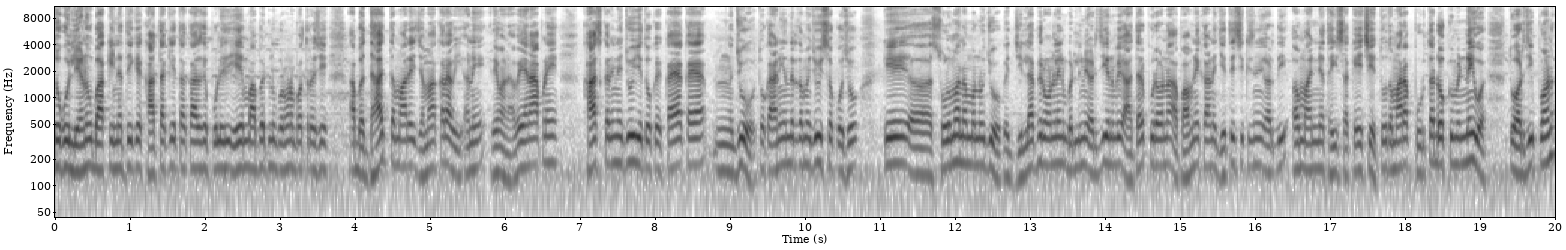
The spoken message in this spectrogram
તો કોઈ લેણું બાકી નથી કે ખાતાકીય તકાત કે પોલીસ, એ બાબતનું પ્રમાણપત્ર છે, આ બધા જ તમારે જમા કરાવી અને રહેવાના. હવે એના આપણે ખાસ કરીને જોઈએ તો કે કયા કયા જુઓ તો કે આની અંદર તમે જોઈ શકો છો કે સોળમા નંબરનું જુઓ કે જિલ્લા ફેર ઓનલાઈન બદલીની અરજી અને આધાર પુરાવાના અભાવને કારણે જે તે શિક્ષણની અરજી અમાન્ય થઈ શકે છે. તો તમારા પૂરતા ડોક્યુમેન્ટ નહીં હોય તો અરજી પણ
